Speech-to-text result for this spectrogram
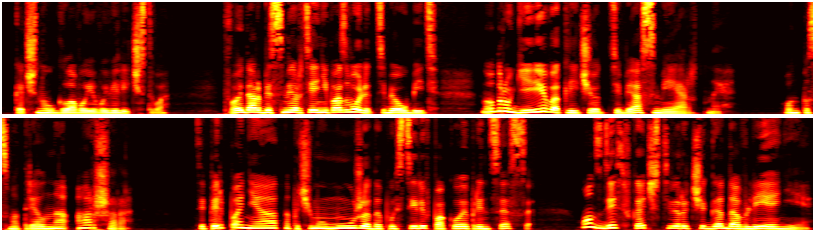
— качнул головой его величество. «Твой дар бессмертия не позволит тебя убить, но другие, в отличие от тебя, смертны». Он посмотрел на Аршера. Теперь понятно, почему мужа допустили в покое принцессы. Он здесь в качестве рычага давления.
